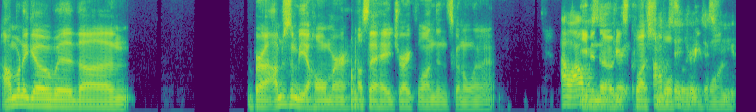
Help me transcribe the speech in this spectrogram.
I'm gonna go with um, bro. I'm just gonna be a homer. I'll say, hey, Drake London's gonna win it, I even though said he's questionable for week one.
